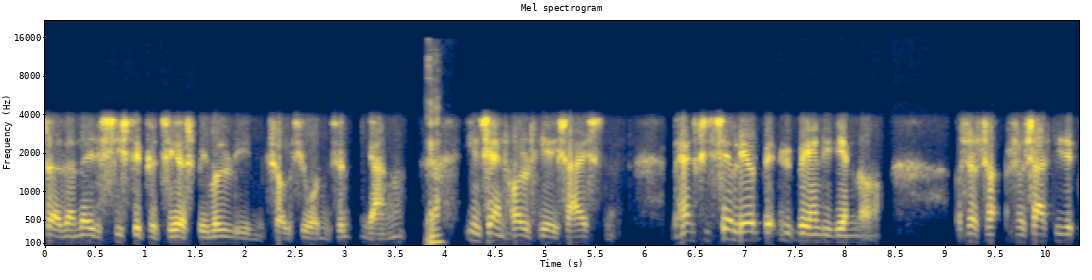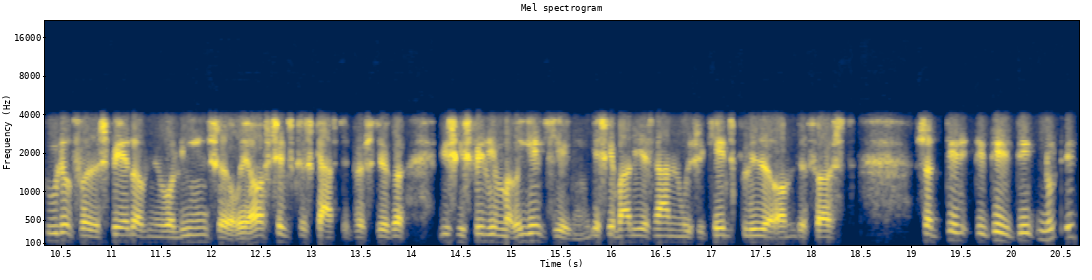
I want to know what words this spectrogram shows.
Så har jeg været med i det sidste kvarter og spillet i 12, 14, 15 gange. Ja. Indtil han holdt her i 16. Men han skal til at lave et band igen, og, og så, så, så sagt, de der gutter fra Spirit of New Orleans, og jeg også selv skal skaffe et par stykker. Vi skal spille i Mariakirken. Jeg skal bare lige snart en musikalsk leder om det først. Så det, det, det, det, nu, det,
